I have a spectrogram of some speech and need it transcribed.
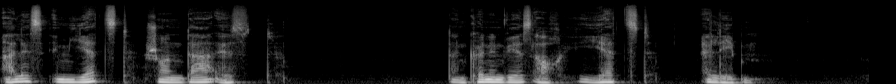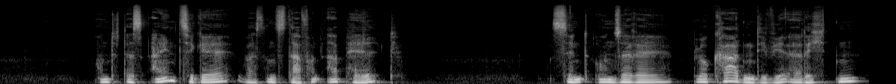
alles im Jetzt schon da ist, dann können wir es auch jetzt erleben. Und das Einzige, was uns davon abhält, sind unsere Blockaden, die wir errichten,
